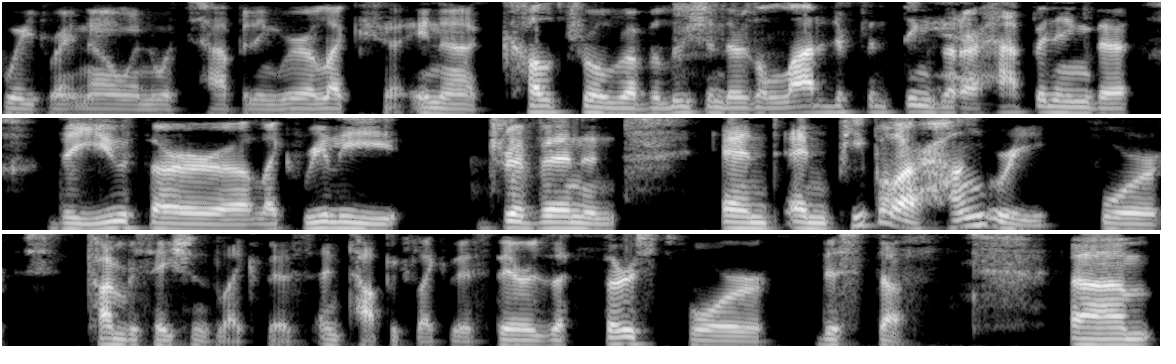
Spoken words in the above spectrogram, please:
Kuwait right now and what's happening. We're like in a cultural revolution. There's a lot of different things that are happening. The the youth are uh, like really driven and and and people are hungry for conversations like this and topics like this. There is a thirst for this stuff. Um,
